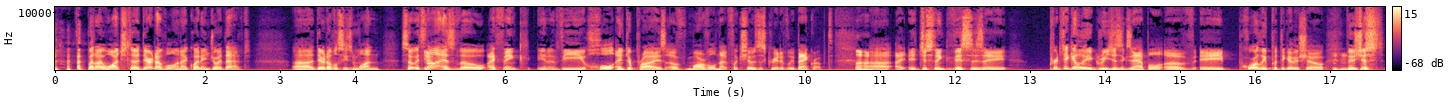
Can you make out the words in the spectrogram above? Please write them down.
but I watched uh, Daredevil and I quite enjoyed that. Uh, Daredevil season one. So it's Yeah. not as though I think you know the whole enterprise of Marvel Netflix shows is creatively bankrupt. Uh-huh. Uh, I, I just think this is a particularly egregious example of a poorly put together show. Mm-hmm. There's just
